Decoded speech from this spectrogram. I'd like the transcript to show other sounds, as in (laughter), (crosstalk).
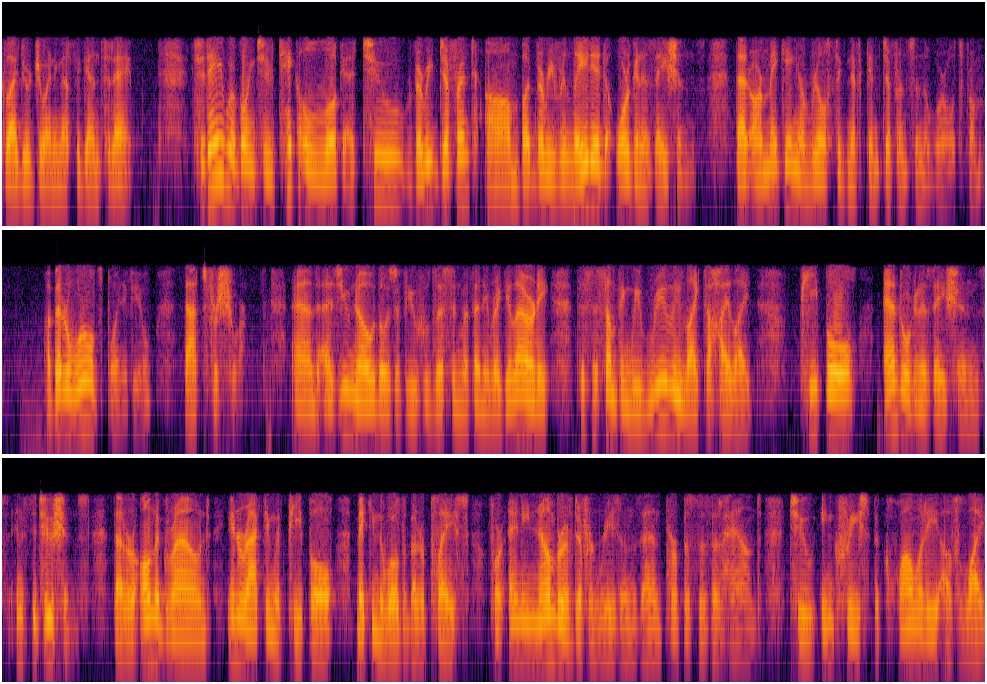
glad you're joining us again today. Today, we're going to take a look at two very different um, but very related organizations that are making a real significant difference in the world from a better world's point of view, that's for sure. And as you know, those of you who listen with any regularity, this is something we really like to highlight. People and organizations, institutions that are on the ground, interacting with people, making the world a better place for any number of different reasons and purposes at hand to increase the quality of life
